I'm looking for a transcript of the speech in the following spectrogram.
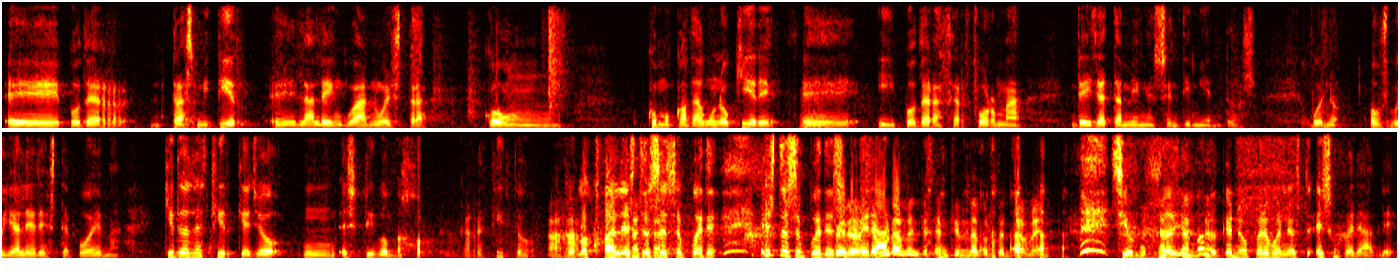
eh, poder transmitir eh, la lengua nuestra con, como cada uno quiere eh, y poder hacer forma de ella también en sentimientos. Bueno, os voy a leer este poema. Quiero decir que yo mm, escribo mejor de lo que recito, por lo cual esto se, puede, esto se puede pero superar. seguramente se entienda perfectamente. sí, hombre, sería malo que no, pero bueno, es superable.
